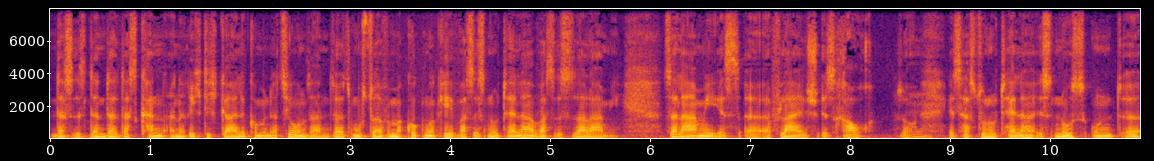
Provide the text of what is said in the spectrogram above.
das ist dann, das kann eine richtig geile Kombination sein. So, jetzt musst du einfach mal gucken, okay, was ist Nutella, was ist Salami? Salami ist äh, Fleisch, ist Rauch. So, mhm. jetzt hast du Nutella, ist Nuss und äh,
